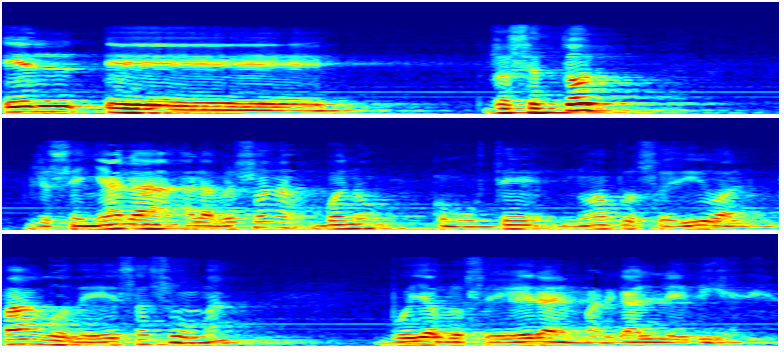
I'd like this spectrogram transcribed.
el eh, receptor le señala a la persona, bueno, como usted no ha procedido al pago de esa suma, voy a proceder a embargarle bienes.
